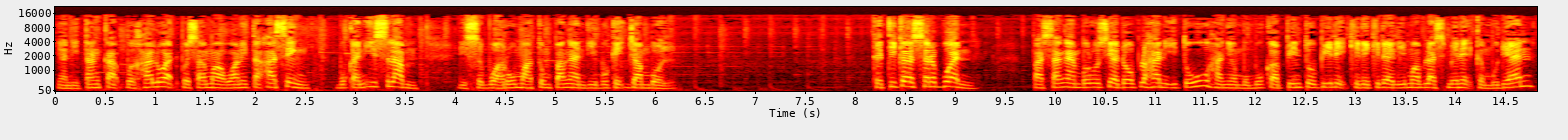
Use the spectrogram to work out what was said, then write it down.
yang ditangkap berhaluat bersama wanita asing bukan Islam di sebuah rumah tumpangan di Bukit Jambul. Ketika serbuan pasangan berusia 20-an itu hanya membuka pintu bilik kira-kira 15 minit kemudian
